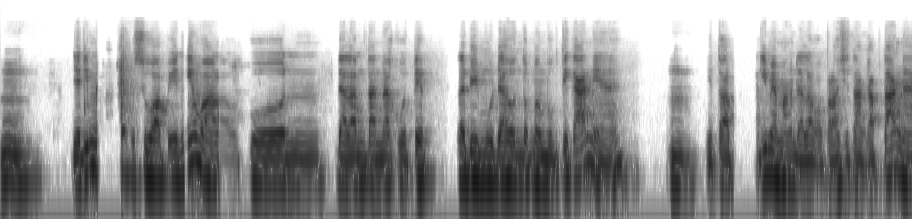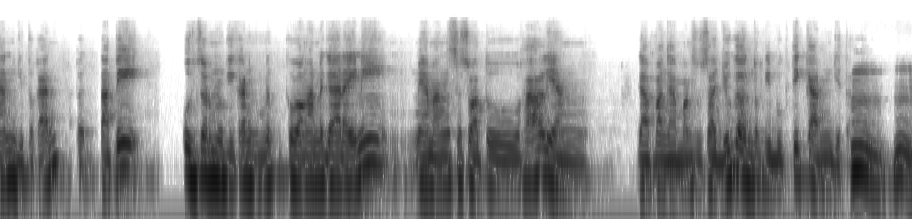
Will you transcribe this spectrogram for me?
Hmm. Jadi suap ini walaupun dalam tanda kutip lebih mudah untuk membuktikannya, Hmm. gitu apalagi memang dalam operasi tangkap tangan gitu kan tapi unsur merugikan ke- keuangan negara ini memang sesuatu hal yang gampang-gampang susah juga untuk dibuktikan gitu Hmm. Hmm.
